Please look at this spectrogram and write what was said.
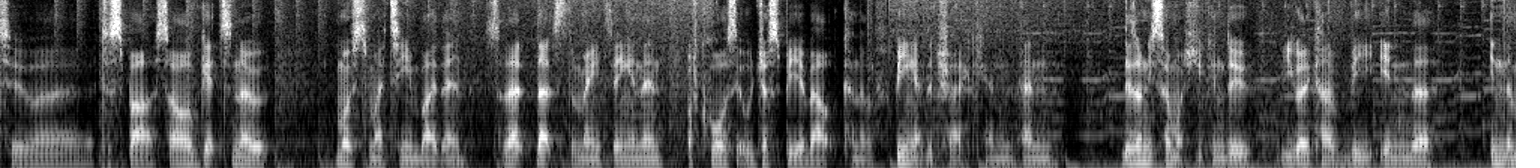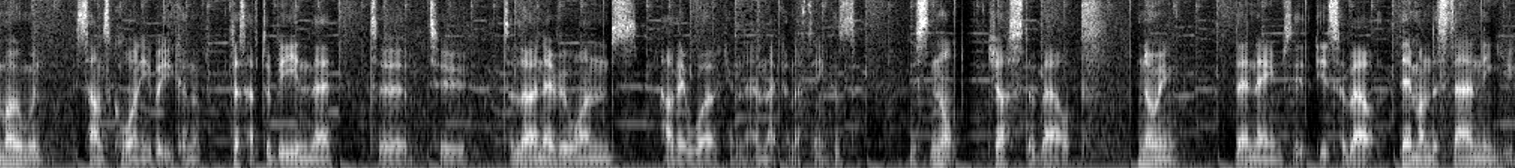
to uh, to Spa. So I'll get to know most of my team by then. So that that's the main thing. And then of course it will just be about kind of being at the track and and there's only so much you can do. You got to kind of be in the in the moment. It sounds corny, but you kind of just have to be in there to to to learn everyone's how they work and, and that kind of thing. Because it's not just about knowing their names; it, it's about them understanding you,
